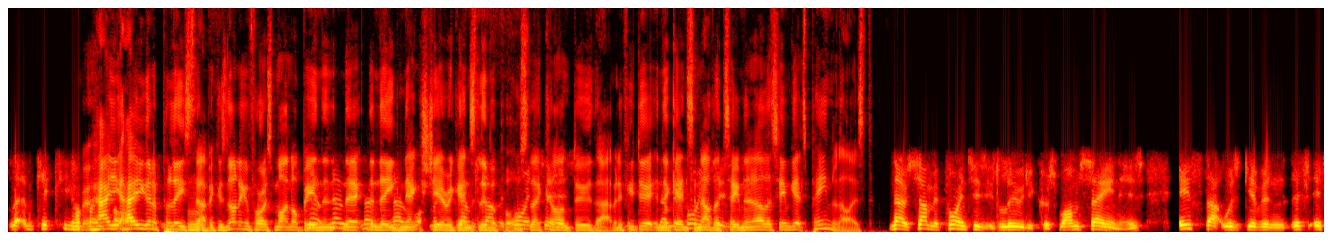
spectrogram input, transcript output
Let them kick. kick off how, you, how are you going to police that? Hmm. Because Nottingham Forest might not be in the, No, no, the, no, league no, next year against Sam, the Liverpool, so they can't is- do that. But if you do it No, against another is- team, then another team gets penalised. No, Sam, my point is it's ludicrous. What I'm saying is if that was given, if, if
